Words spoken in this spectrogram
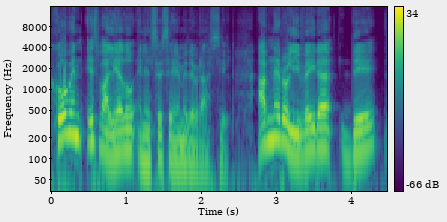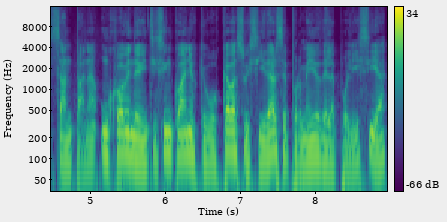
Joven es baleado en el CCM de Brasil. Abner Oliveira de Santana, un joven de 25 años que buscaba suicidarse por medio de la policía,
